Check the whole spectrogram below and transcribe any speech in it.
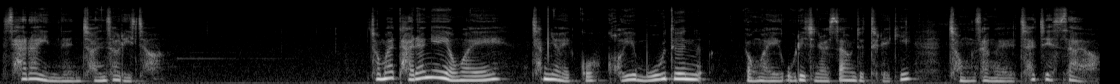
살아있는 전설이죠. 정말 다량의 영화에 참여했고 거의 모든 영화의 오리지널 사운드 트랙이 정상을 차지했어요.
